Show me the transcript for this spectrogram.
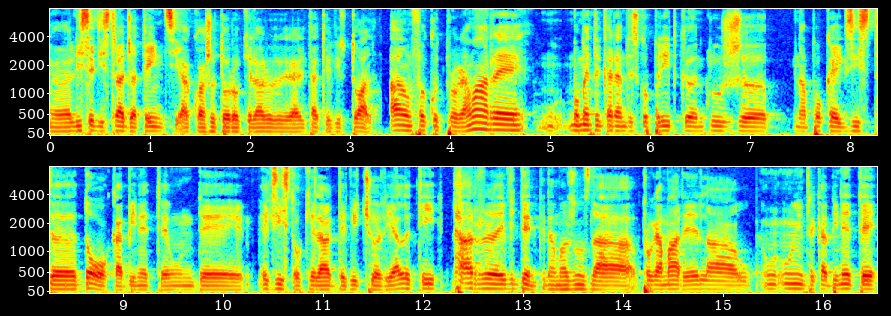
uh, li se distrage atenția cu ajutorul ochelarilor de realitate virtuală. Am făcut programare, moment în care am descoperit că în Cluj uh, în Apoca există două cabinete unde există ochelari de virtual reality, dar evident când am ajuns la programare, la unul dintre cabinete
